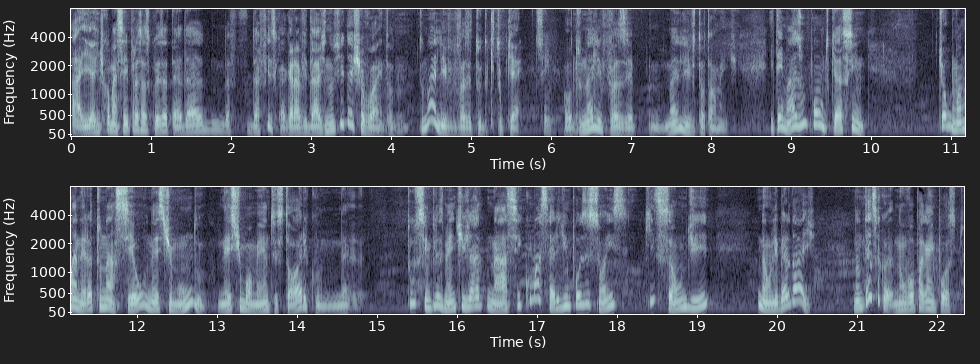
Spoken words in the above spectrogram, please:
Aí a gente começa a ir para essas coisas até da, da, da, física. A gravidade não te deixa voar, então tu não é livre para fazer tudo que tu quer. Sim. Ou tu não é livre para fazer, não é livre totalmente. E tem mais um ponto, que é assim, de alguma maneira tu nasceu neste mundo, neste momento histórico, né, tu simplesmente já nasce com uma série de imposições que são de não liberdade. Não tem essa coisa, não vou pagar imposto.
